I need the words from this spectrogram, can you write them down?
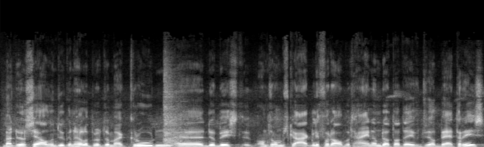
Maar door zelf natuurlijk een hulp te maken kroeden. Uh, door best ons omschakelen voor Albert Heijn, omdat dat eventueel beter is.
